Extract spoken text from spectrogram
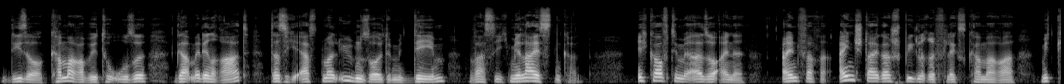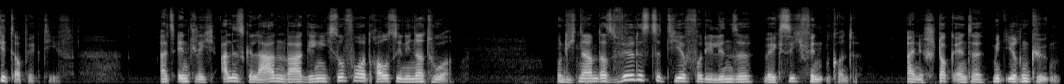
Dieser Kameravirtuose gab mir den Rat, dass ich erstmal üben sollte mit dem, was ich mir leisten kann. Ich kaufte mir also eine einfache Einsteigerspiegelreflexkamera mit Kit-Objektiv. Als endlich alles geladen war, ging ich sofort raus in die Natur. Und ich nahm das wildeste Tier vor die Linse, welches ich finden konnte. Eine Stockente mit ihren Küken.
